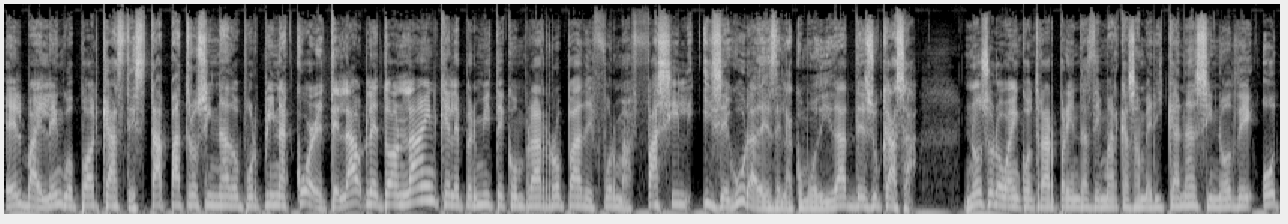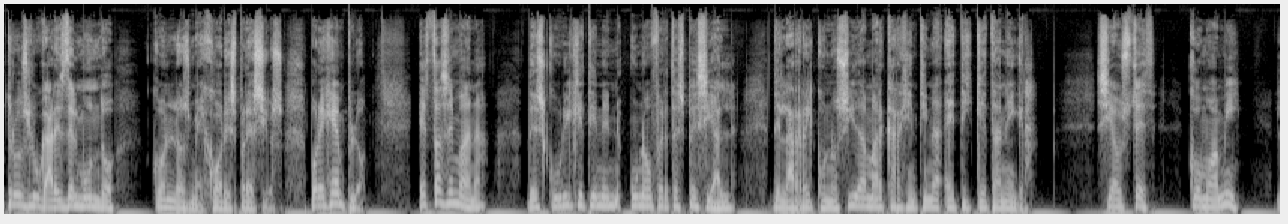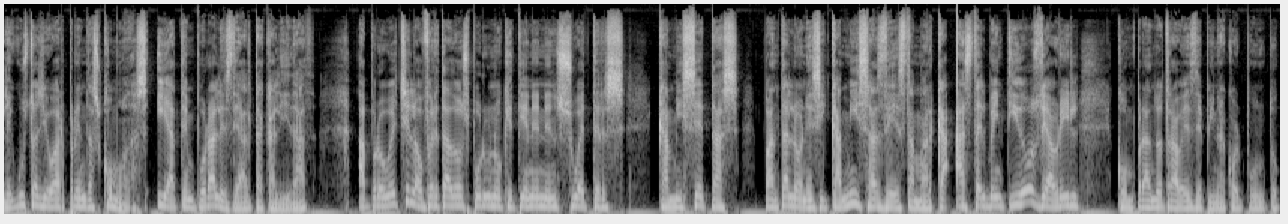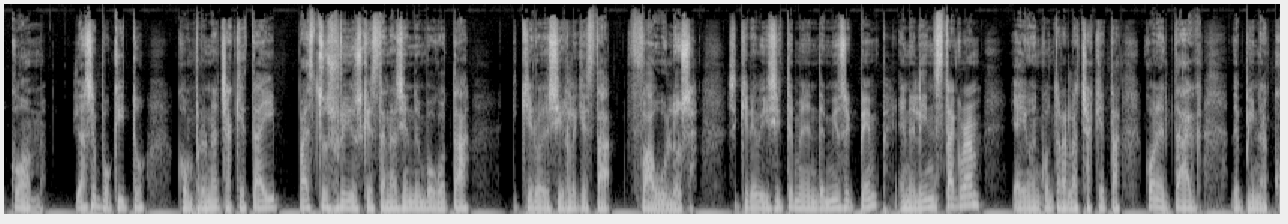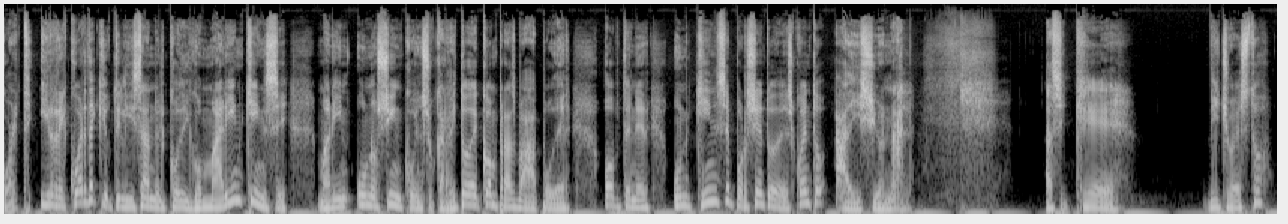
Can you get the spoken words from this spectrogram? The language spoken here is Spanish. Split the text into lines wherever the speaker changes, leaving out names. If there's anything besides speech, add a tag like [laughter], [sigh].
El Bilingual Podcast está patrocinado por Pinacourt, el outlet online que le permite comprar ropa de forma fácil y segura desde la comodidad de su casa. No solo va a encontrar prendas de marcas americanas, sino de otros lugares del mundo con los mejores precios. Por ejemplo, esta semana descubrí que tienen una oferta especial de la reconocida marca argentina Etiqueta Negra. Si a usted, como a mí, le gusta llevar prendas cómodas y atemporales de alta calidad, aproveche la oferta 2x1 que tienen en suéteres, camisetas, pantalones y camisas de esta marca hasta el 22 de abril comprando a través de pinacol.com. Yo hace poquito compré una chaqueta ahí para estos fríos que están haciendo en Bogotá quiero decirle que está fabulosa. Si quiere visíteme en The Music Pimp en el Instagram y ahí va a encontrar la chaqueta con el tag de Pinacourt. Y recuerde que utilizando el código MARIN15, MARIN15 en su carrito de compras va a poder obtener un 15% de descuento adicional. Así que, dicho esto,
